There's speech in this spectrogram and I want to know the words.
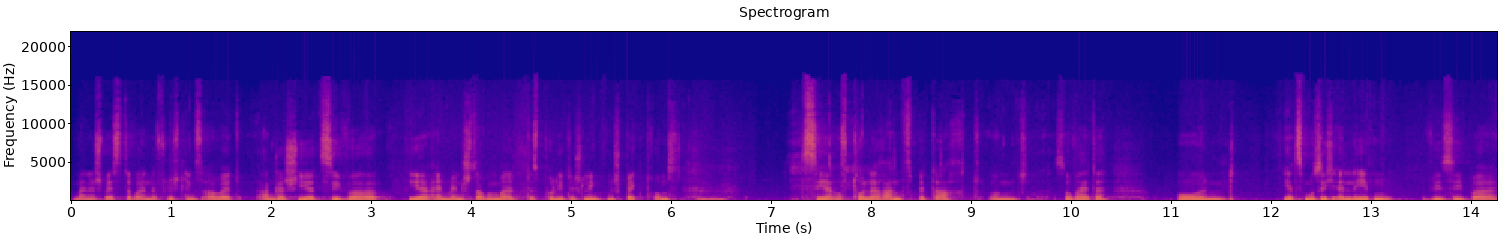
Meine Schwester war in der Flüchtlingsarbeit engagiert. Sie war eher ein Mensch, sagen wir mal, des politisch linken Spektrums. Mhm sehr auf Toleranz bedacht und so weiter. Und jetzt muss ich erleben, wie sie bei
